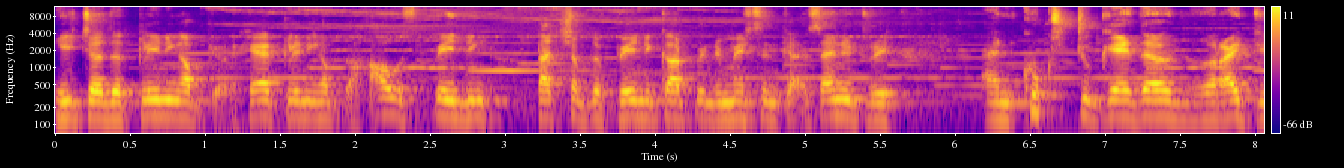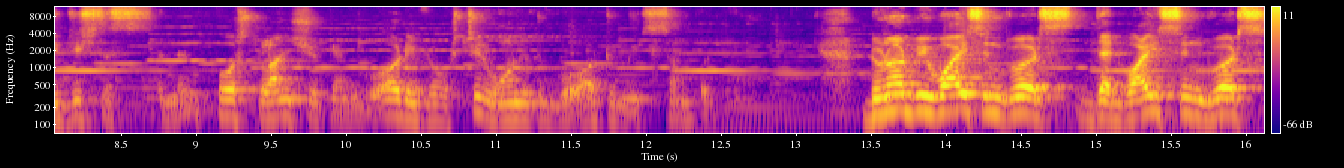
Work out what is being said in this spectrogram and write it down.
each other, cleaning up your hair, cleaning up the house, painting, touch up the painting, carpentry, mason, sanitary, and cooks together variety dishes. And then post lunch, you can go out if you still wanted to go out to meet somebody. Do not be wise in words, that wise in words,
